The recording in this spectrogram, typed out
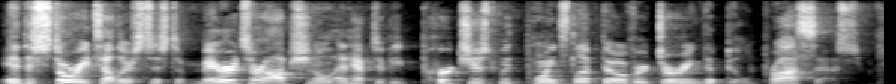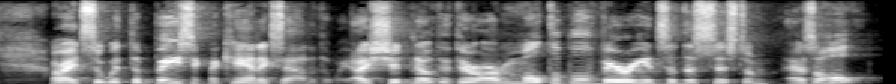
in the storyteller system, merits are optional and have to be purchased with points left over during the build process. All right, so with the basic mechanics out of the way, I should note that there are multiple variants of the system as a whole.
